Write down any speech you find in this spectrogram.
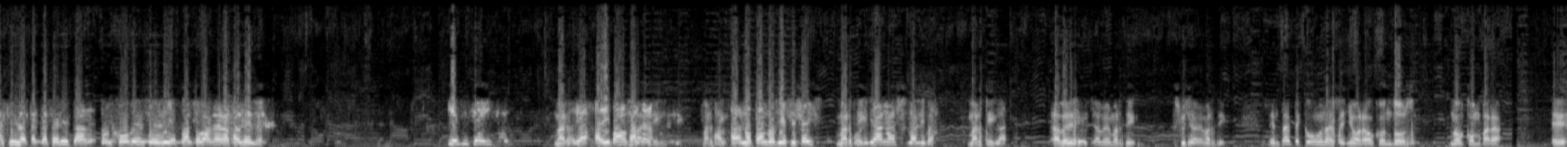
Aquí nuestra caserita, muy joven, se ríe. ¿Cuánto valen las almendras? 16. Martín, Ya, ahí vamos a Martín, Martín, a- anotando 16 Martín. bolivianos la libra. Martín. A ver, escúchame, Martín. Escúchame, Martín. Sentate con una señora o con dos, no compara, eh,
